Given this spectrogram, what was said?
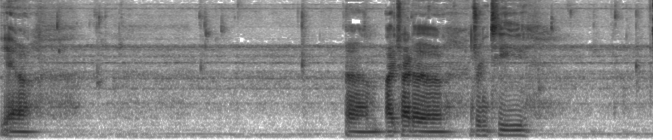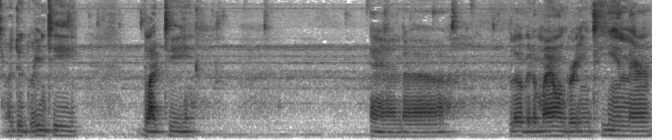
yeah. Um, I try to drink tea. I do green tea, black tea, and uh, a little bit of my own green tea in there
